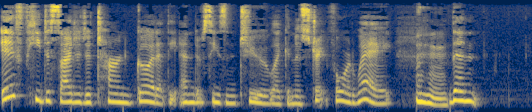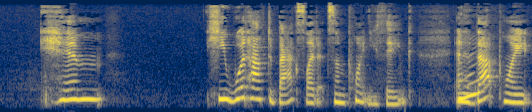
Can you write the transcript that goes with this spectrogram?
if he decided to turn good at the end of season two, like in a straightforward way, mm-hmm. then him he would have to backslide at some point, you think. And mm-hmm. at that point,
